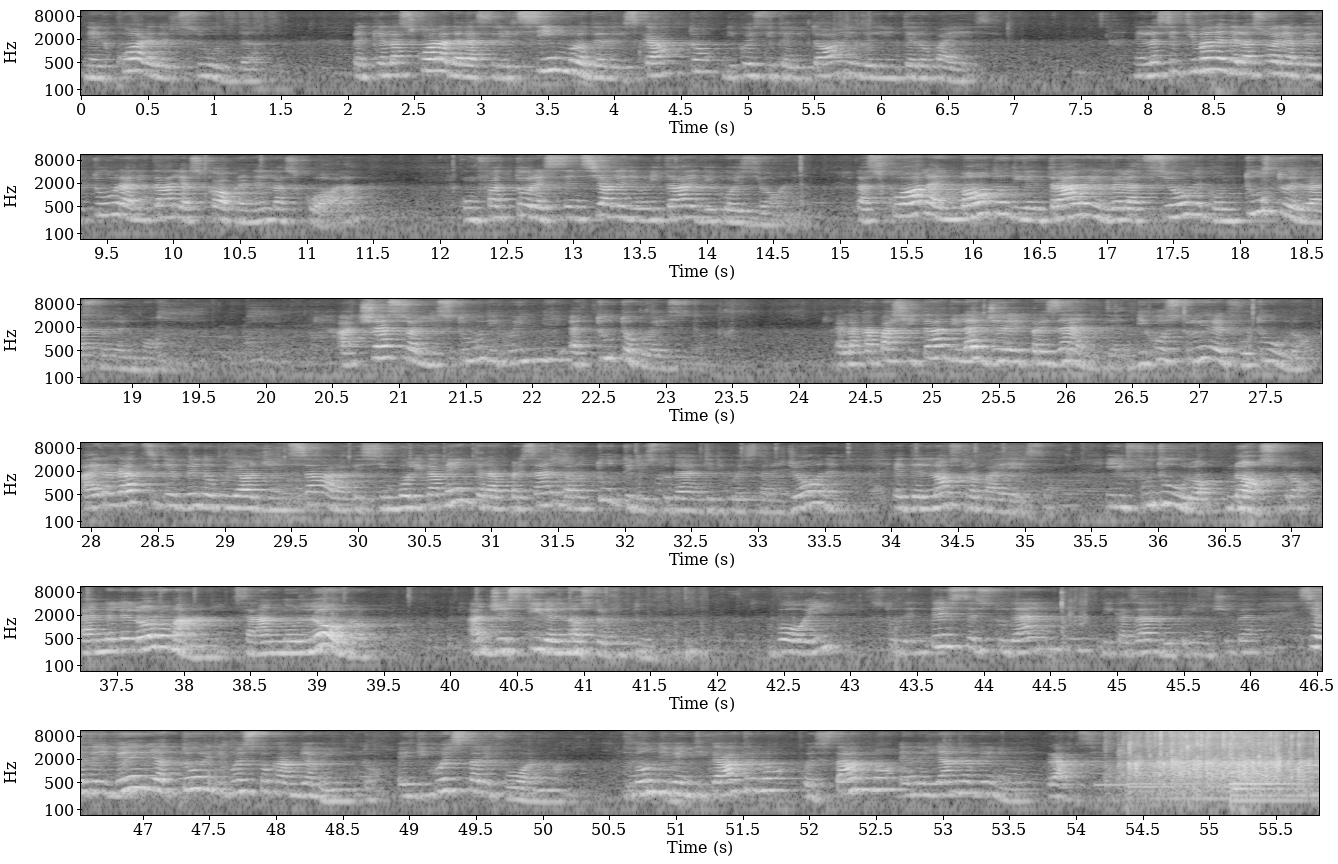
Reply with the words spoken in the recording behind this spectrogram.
nel cuore del Sud, perché la scuola deve essere il simbolo del riscatto di questi territori e dell'intero Paese. Nella settimana della sua riapertura l'Italia scopre nella scuola un fattore essenziale di unità e di coesione. La scuola è il modo di entrare in relazione con tutto il resto del mondo. Accesso agli studi quindi è tutto questo. È la capacità di leggere il presente, di costruire il futuro. Ai ragazzi che vedo qui oggi in sala, che simbolicamente rappresentano tutti gli studenti di questa regione e del nostro paese, il futuro nostro è nelle loro mani, saranno loro a gestire il nostro futuro. Voi, studentesse e studenti di Casal di Principe, siete i veri attori di questo cambiamento e di questa riforma. Non dimenticatelo quest'anno e negli anni a venire. Grazie.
